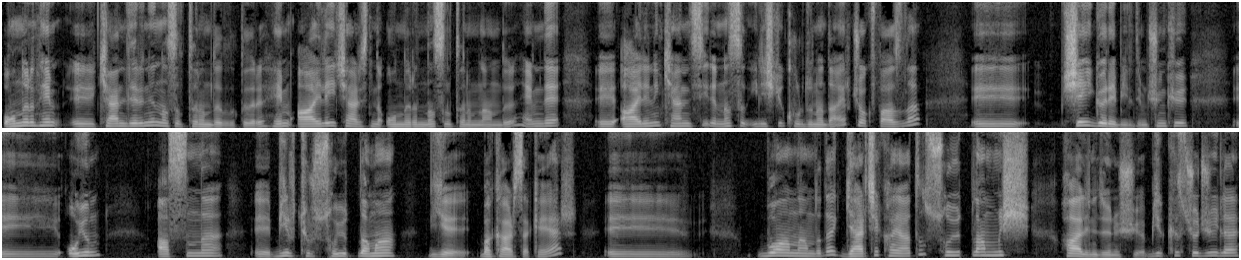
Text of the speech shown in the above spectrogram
onların hem e, kendilerini nasıl tanımladıkları hem aile içerisinde onların nasıl tanımlandığı hem de e, ailenin kendisiyle nasıl ilişki kurduğuna dair çok fazla e, şey görebildim. Çünkü e, oyun aslında e, bir tür soyutlama diye bakarsak eğer e, bu anlamda da gerçek hayatın soyutlanmış haline dönüşüyor. Bir kız çocuğuyla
